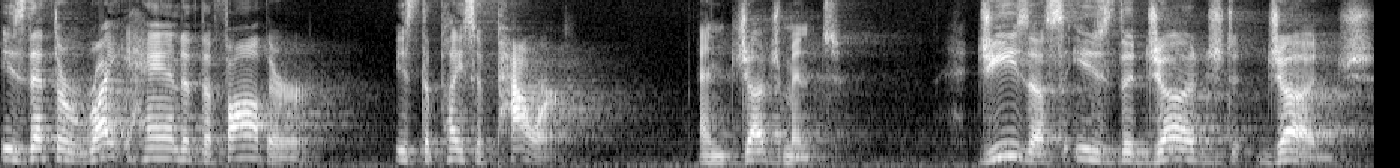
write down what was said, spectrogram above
is that the right hand of the Father is the place of power and judgment. Jesus is the judged judge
